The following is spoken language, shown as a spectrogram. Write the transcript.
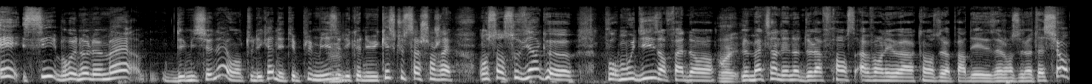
Et si Bruno Le Maire démissionnait, ou en tous les cas n'était plus ministre mmh. de l'économie, qu'est-ce que ça changerait? On s'en souvient que pour Moody's, enfin dans ouais. le maintien des notes de la France avant les vacances de la part des agences de notation,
